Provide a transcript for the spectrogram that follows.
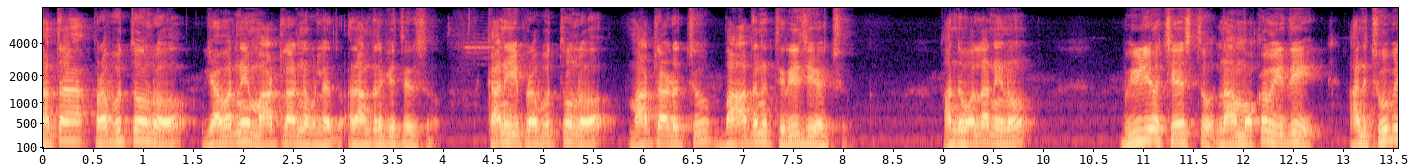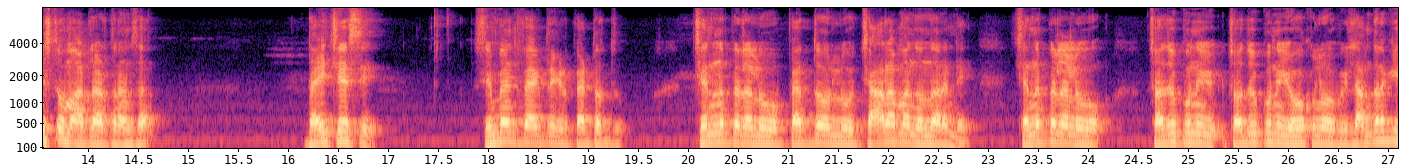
గత ప్రభుత్వంలో ఎవరిని మాట్లాడనివ్వలేదు అది అందరికీ తెలుసు. కానీ ఈ ప్రభుత్వంలో మాట్లాడవచ్చు బాధని తెలియజేయచ్చు. అందువల్ల నేను వీడియో చేస్తూ నా ముఖం ఇది అని చూపిస్తూ మాట్లాడుతున్నాను సార్. దయచేసి సిమెంట్ ఫ్యాక్టరీ ఇక్కడ పెట్టొద్దు. చిన్నపిల్లలు పెద్దోళ్ళు చాలామంది ఉన్నారండి. చిన్నపిల్లలు చదువుకుని చదువుకుని యువకులు వీళ్ళందరికీ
